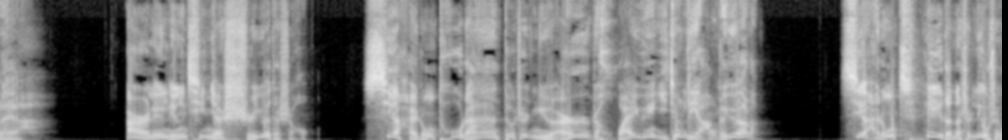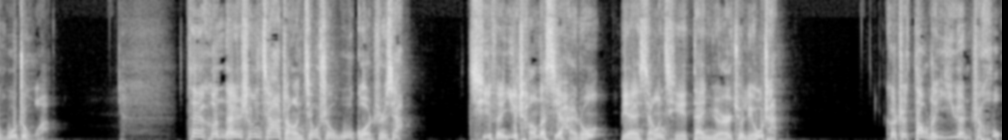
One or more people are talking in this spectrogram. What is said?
来呀，二零零七年十月的时候，谢海荣突然得知女儿这怀孕已经两个月了，谢海荣气的那是六神无主啊。在和男生家长交涉无果之下，气愤异常的谢海荣便想起带女儿去流产。可是到了医院之后，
